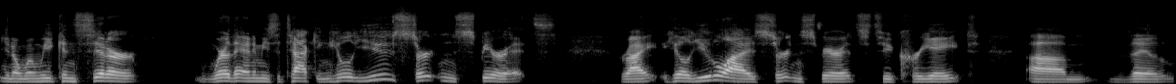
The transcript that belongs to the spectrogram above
you know when we consider where the enemy's attacking he'll use certain spirits right he'll utilize certain spirits to create um, the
